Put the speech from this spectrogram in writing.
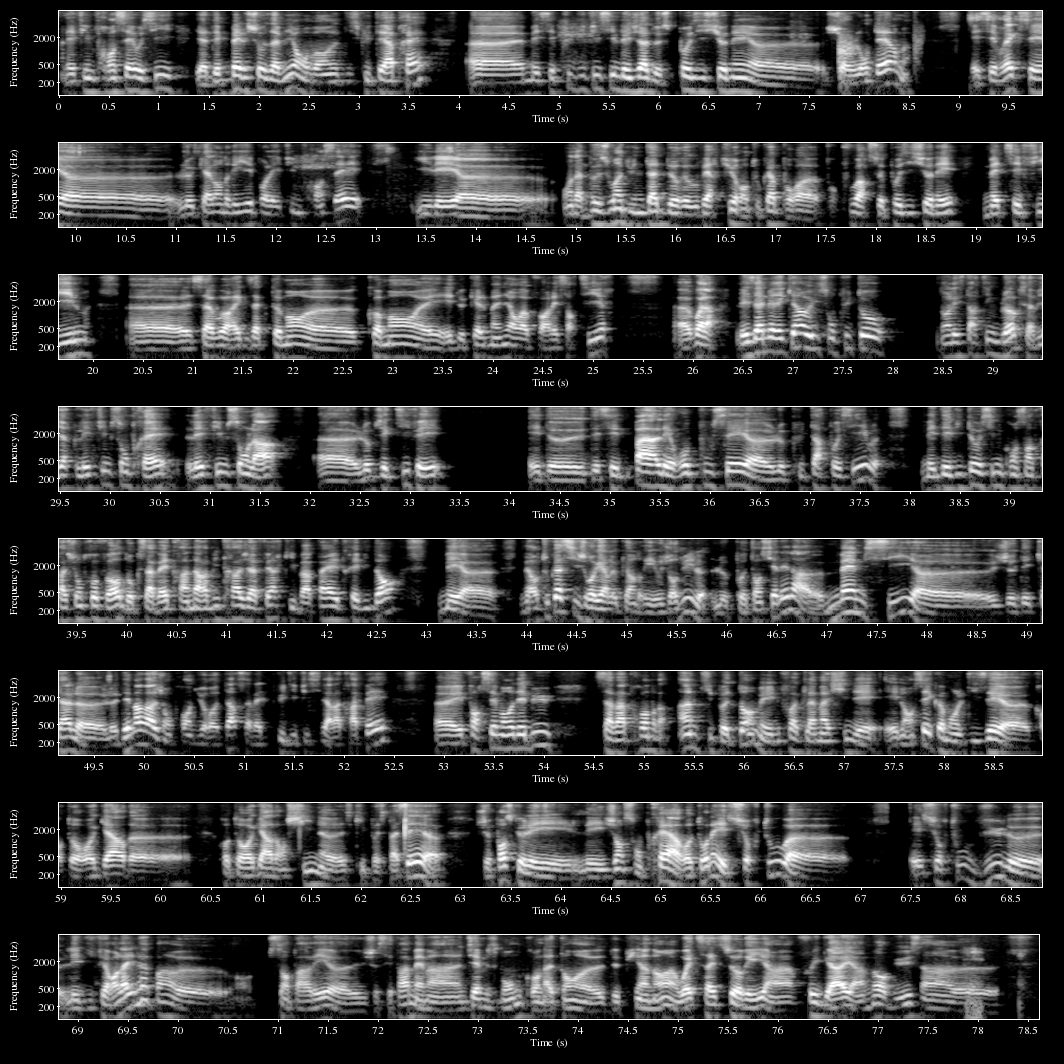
Les films français aussi, il y a des belles choses à venir, on va en discuter après. Euh, mais c'est plus difficile déjà de se positionner euh, sur le long terme. Et c'est vrai que c'est euh, le calendrier pour les films français. Il est, on a besoin d'une date de réouverture, en tout cas pour, pour pouvoir se positionner, mettre ses films, savoir exactement comment et, de quelle manière on va pouvoir les sortir. voilà. Les Américains, eux, ils sont plutôt dans les starting blocks, ça veut dire que les films sont prêts, les films sont là. Euh, l'objectif est, d'essayer de ne pas les repousser euh, le plus tard possible, mais d'éviter aussi une concentration trop forte. Donc ça va être un arbitrage à faire qui ne va pas être évident. Mais, euh, mais en tout cas, si je regarde le calendrier aujourd'hui, le, potentiel est là. Même si je décale le démarrage, on prend du retard, ça va être plus difficile à rattraper. et forcément au début, ça va prendre un petit peu de temps, mais une fois que la machine est, lancée, comme on le disait euh, quand, on regarde, euh, quand on regarde en Chine euh, ce qui peut se passer, je pense que les, les, gens sont prêts à retourner. Et surtout, et surtout vu le, les différents line-up, hein, sans parler, je ne sais pas, même un James Bond qu'on attend depuis un an, un West Side Story, un Free Guy, un Morbus, un,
